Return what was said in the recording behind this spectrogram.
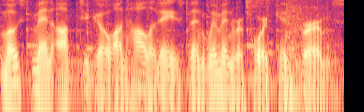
Most men opt to go on holidays than women report confirms.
